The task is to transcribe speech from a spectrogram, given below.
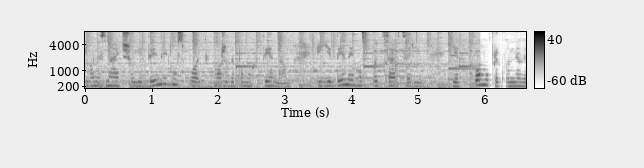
і вони знають, що єдиний Господь може допомогти нам, і єдиний Господь цар царів, якому приклонили.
